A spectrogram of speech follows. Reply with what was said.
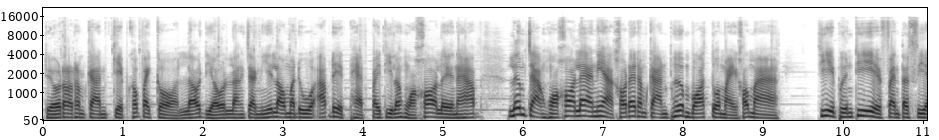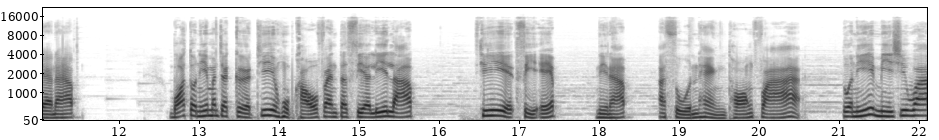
เดี๋ยวเราทำการเก็บเข้าไปก่อน แล้วเดี๋ยวหลังจากนี้เรามาดูอัปเดตแพทไปทีละหัวข้อเลยนะครับ เริ่มจากหัวข้อแรกเนี่ยเขาได้ทำการเพิ่มบอสตัวใหม่เข้ามา ที่พื้นที่แฟนตาเซียนะครับ บอสตัวนี้มันจะเกิดที่หุบเขาแฟนตาเซียลี้ลับที่ 4F นี่นะครับ อสูรแห่งท้องฟ้า ตัวนี้มีชื่อว่า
